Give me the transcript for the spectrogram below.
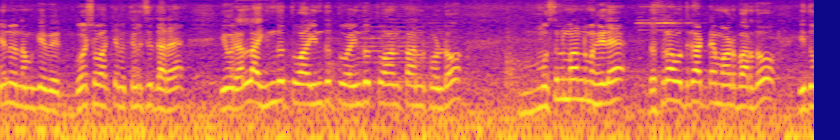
ಏನು ನಮಗೆ ಘೋಷವಾಕ್ಯನ ತಿಳಿಸಿದ್ದಾರೆ. ಇವರೆಲ್ಲ ಹಿಂದುತ್ವ ಹಿಂದುತ್ವ ಹಿಂದುತ್ವ ಅಂತ ಅಂದ್ಕೊಂಡು ಮುಸಲ್ಮಾನ್ ಮಹಿಳೆ ದಸರಾ ಉದ್ಘಾಟನೆ ಮಾಡಬಾರ್ದು. ಇದು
